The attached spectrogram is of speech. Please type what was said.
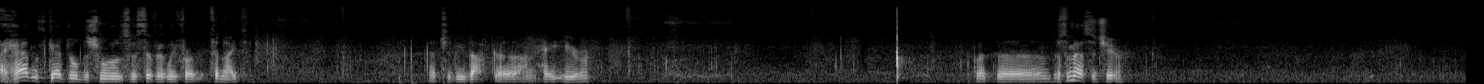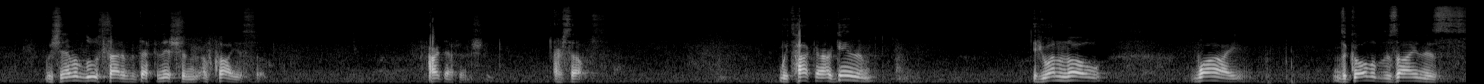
I hadn't scheduled the shmooze specifically for tonight. That should be dafka on here. But uh, there's a message here. We should never lose sight of the definition of Klal Yisrael. Our definition, ourselves. We talk our gerim. If you want to know why the goal of the Zionist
